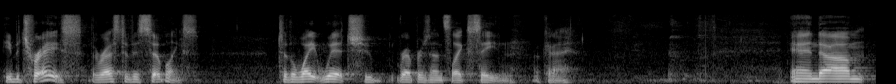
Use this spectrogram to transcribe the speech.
he betrays the rest of his siblings to the white witch who represents like Satan, okay? And um,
